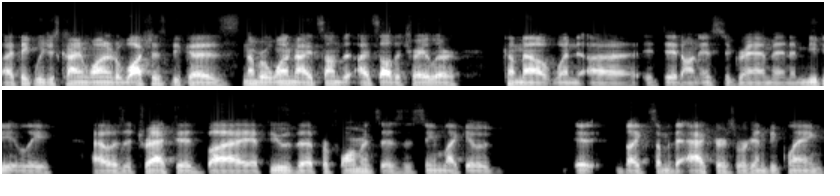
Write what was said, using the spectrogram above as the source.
I think we just kind of wanted to watch this because number one, I saw the I saw the trailer come out when uh, it did on Instagram, and immediately I was attracted by a few of the performances. It seemed like it would, it like some of the actors were going to be playing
